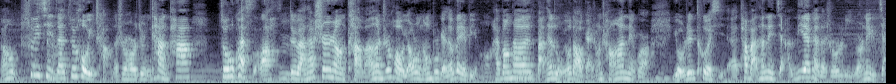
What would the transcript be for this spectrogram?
然后崔气在最后一场的时候，就你看他最后快死了，对吧？他身上砍完了之后，姚汝能不是给他喂饼，还帮他把那陇右道改成长安那块儿有这特写。他把他那甲裂开的时候，里边那个甲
